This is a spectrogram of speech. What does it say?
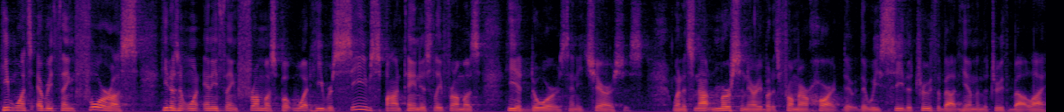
He wants everything for us. He doesn't want anything from us, but what he receives spontaneously from us, he adores and he cherishes. When it's not mercenary, but it's from our heart that, that we see the truth about him and the truth about life.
